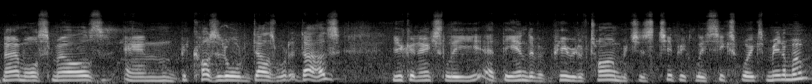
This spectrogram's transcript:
no more smells. And because it all does what it does, you can actually, at the end of a period of time, which is typically six weeks minimum,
